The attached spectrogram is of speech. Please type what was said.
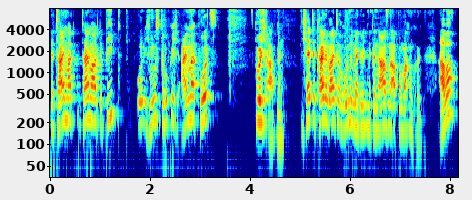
der Timer hat, Timer hat gepiept und ich musste wirklich einmal kurz durchatmen. ich hätte keine weitere Runde mehr durch, mit der Nasenatmung machen können. Aber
